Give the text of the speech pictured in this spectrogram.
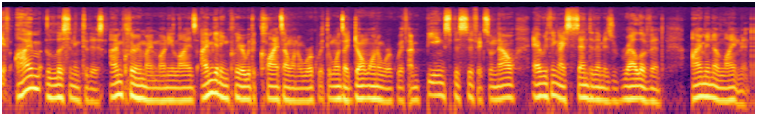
if I'm listening to this, I'm clearing my money lines. I'm getting clear with the clients I want to work with, the ones I don't want to work with. I'm being specific. So now everything I send to them is relevant. I'm in alignment.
